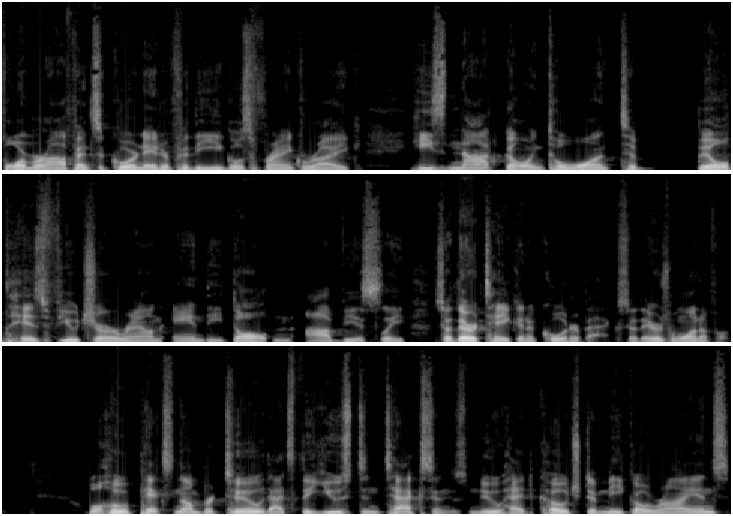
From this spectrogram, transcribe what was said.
former offensive coordinator for the Eagles, Frank Reich. He's not going to want to build his future around Andy Dalton, obviously. So they're taking a quarterback. So there's one of them. Well, who picks number two? That's the Houston Texans. New head coach DeMeco Ryans.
